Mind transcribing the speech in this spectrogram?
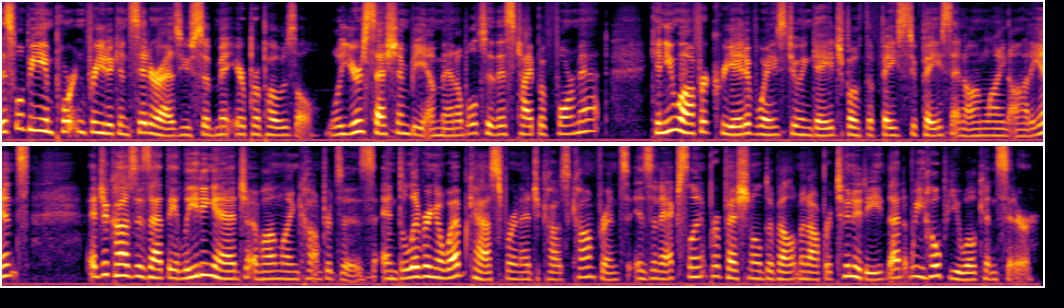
This will be important for you to consider as you submit your proposal. Will your session be amenable to this type of format? Can you offer creative ways to engage both the face-to-face -face and online audience? EDUCAUSE is at the leading edge of online conferences, and delivering a webcast for an EDUCAUSE conference is an excellent professional development opportunity that we hope you will consider.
